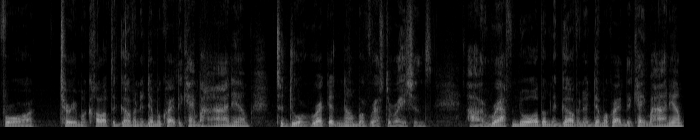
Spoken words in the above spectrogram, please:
for Terry McAuliffe, the governor Democrat that came behind him, to do a record number of restorations. Uh, Ralph Northam, the governor Democrat that came behind him,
